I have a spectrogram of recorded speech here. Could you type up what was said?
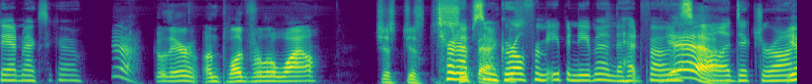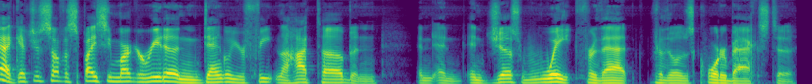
Damn Mexico. Yeah. Go there, unplug for a little while. Just just Turn up some back. girl from Ipanema in the headphones. Yeah. a la Dick Duran. Yeah, get yourself a spicy margarita and dangle your feet in the hot tub and and and and just wait for that for those quarterbacks to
